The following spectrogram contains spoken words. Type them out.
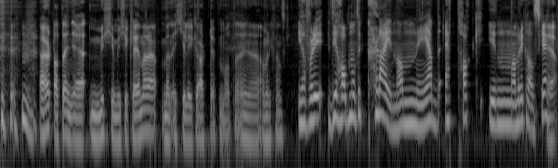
Jeg har hørt at den er mye mye kleinere, men ikke like artig på en måte enn amerikansk. Ja, fordi de har på en måte kleina ned et hakk i den amerikanske. Ja.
